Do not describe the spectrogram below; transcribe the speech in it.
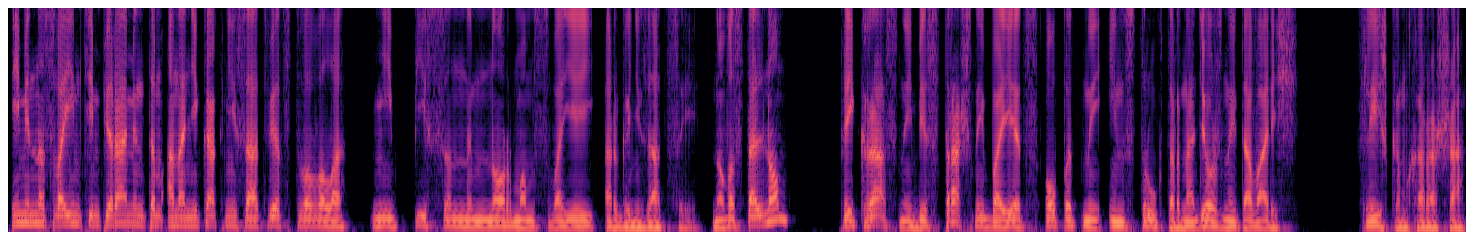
Именно своим темпераментом она никак не соответствовала неписанным нормам своей организации. Но в остальном прекрасный, бесстрашный боец, опытный инструктор, надежный товарищ. Слишком хороша.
